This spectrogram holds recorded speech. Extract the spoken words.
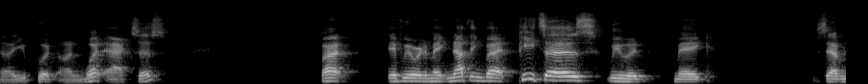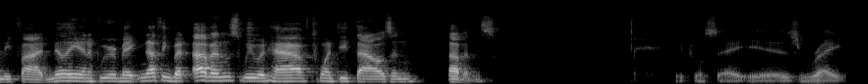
uh, you put on what axis. But if we were to make nothing but pizzas, we would make 75 million. If we were to make nothing but ovens, we would have 20,000 ovens, which we'll say is right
